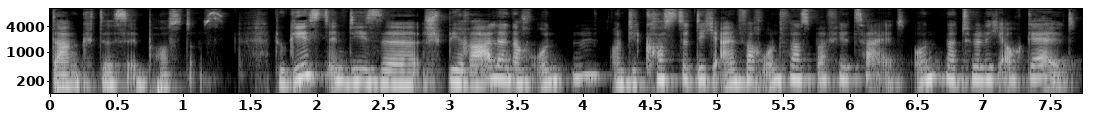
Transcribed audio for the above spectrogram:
dank des Imposters. Du gehst in diese Spirale nach unten und die kostet dich einfach unfassbar viel Zeit und natürlich auch Geld.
